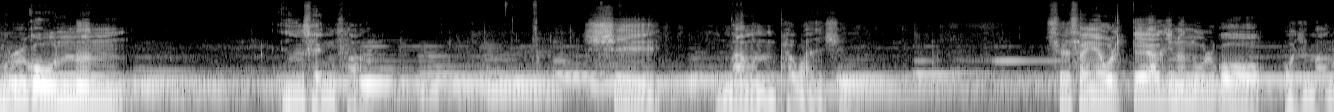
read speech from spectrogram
울고 웃는 인생사. 시 남은 박완신. 세상에 올 때 아기는 울고 오지만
